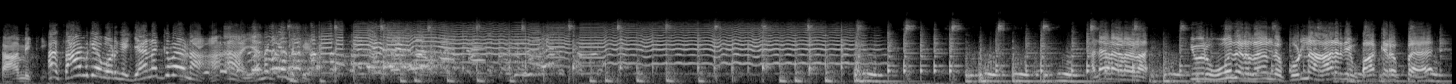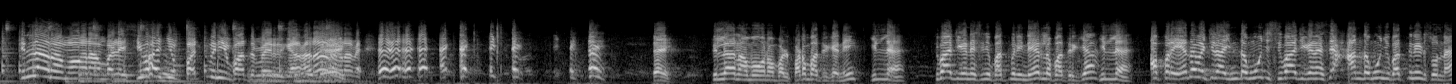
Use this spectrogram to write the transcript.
சாமிக்கு. சாமிக்கே போடுங்க. எனக்கு வேணாம் எனக்கு அடடடடா. இவர் ஊதுறதா இந்த பொண்ணு ஆரதியும் பாக்குறப்ப இன்னாரா மோகனாம்பள்ளி சிவாஜியும் பத்மினியும் பார்த்த மாதிரி இருக்கா? அடடடடா. ஏய், ஏய், ஏய், ஏய், ஏய், ஏய், ஏய். டேய் தில்லா நாமோகனம்பாள் படம் பாத்திருக்கியா நீ? இல்ல. சிவாஜி கணேசன் பத்மினி நேர்ல பாத்திருக்கியா இல்ல. அப்புறம் எதை வச்சுடா இந்த மூஞ்சி சிவாஜி கணேசன் அந்த மூஞ்சி பத்மினின்னு சொன்ன?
